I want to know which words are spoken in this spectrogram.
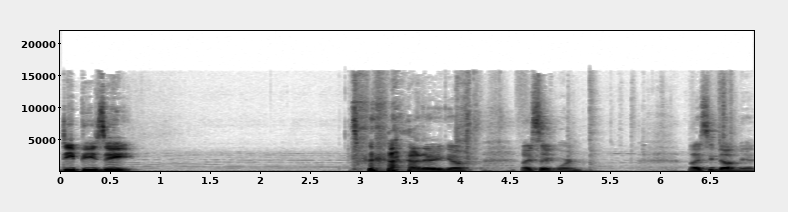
DPZ. there you go. Nice save, Gordon. Nicely done, man.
